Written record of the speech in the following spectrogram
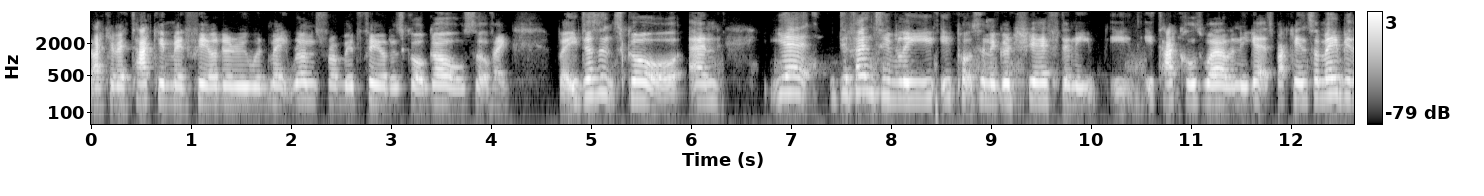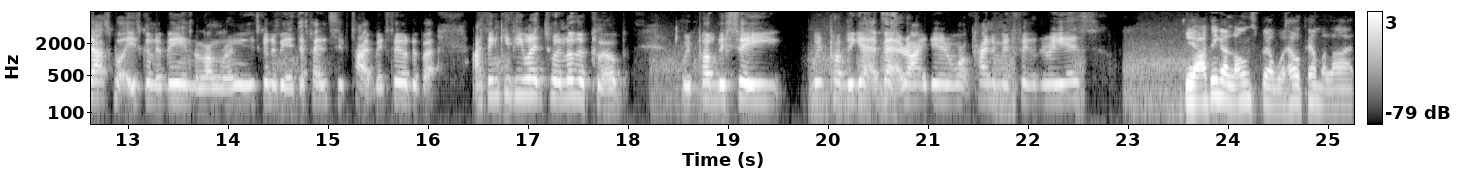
like an attacking midfielder who would make runs from midfield and score goals sort of thing but he doesn't score and yeah, defensively he puts in a good shift and he, he, he tackles well and he gets back in. So maybe that's what he's going to be in the long run. He's going to be a defensive type midfielder. But I think if he went to another club, we'd probably see we'd probably get a better idea of what kind of midfielder he is. yeah. I think a loan spell will help him a lot.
